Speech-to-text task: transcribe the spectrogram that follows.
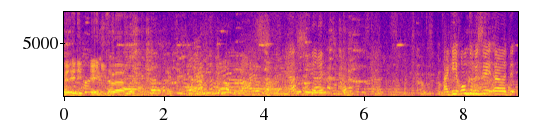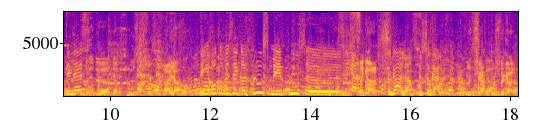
Il et il Agiro que vous êtes euh, et vous êtes God plus, mais plus euh, Segal. Segal, hein, plus Segal. le cher pour ce gars.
